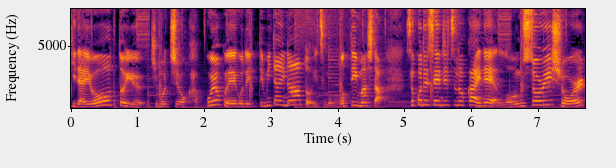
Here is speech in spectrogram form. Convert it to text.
きだよという気持ちをかっこよく英語で言ってみたいなといつも思っていました。そこで先日の回で long story short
